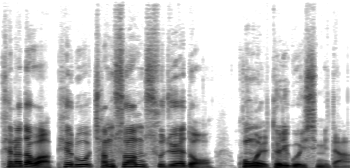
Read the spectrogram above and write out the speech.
캐나다와 페루 잠수함 수주에도 공을 들이고 있습니다.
